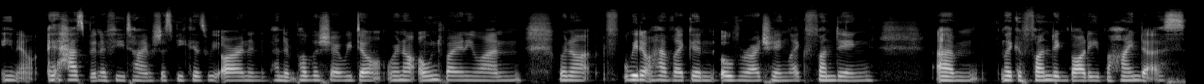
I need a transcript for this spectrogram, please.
you know it has been a few times just because we are an independent publisher we don't we're not owned by anyone we're not we don't have like an overarching like funding um, like a funding body behind us.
